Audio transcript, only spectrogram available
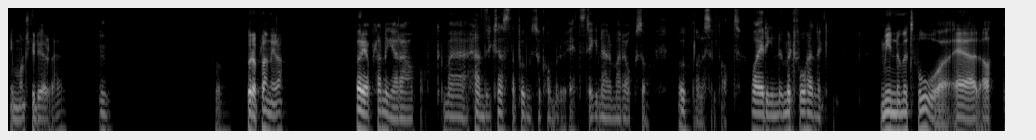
imorgon ska du göra det här. Mm. Så börja planera. Börja planera och med Henriks nästa punkt så kommer du ett steg närmare också att uppnå resultat. Vad är din nummer två Henrik? Min nummer två är att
